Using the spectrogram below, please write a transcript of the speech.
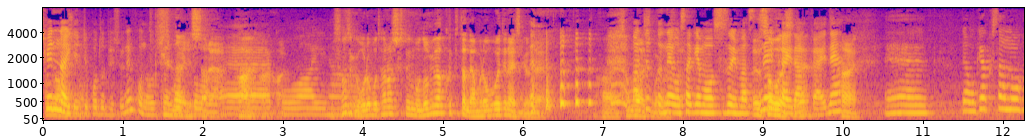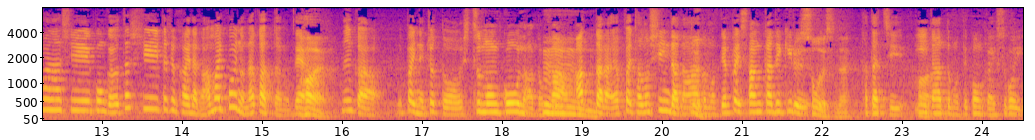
県内でってことですよねこの県内でしたね、はいはいはい、怖いな。その時俺も楽しくてもう飲みまくってたんであんまり覚えてないですけどね。はい、まあちょっとねお酒も進みますねね。会談会ね、はい、えーでお客さんのお話今回私たちの会談があんまりこういうのなかったので、はい、なんかやっぱりねちょっと質問コーナーとかあったらやっぱり楽しいんだなと思って、やっぱり参加できる形い。いなと思って今回すごい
